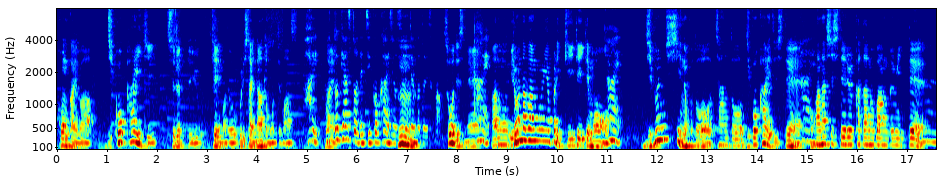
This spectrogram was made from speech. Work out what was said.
今回は自己開示するというテーマでお送りしたいなと思ってます。はい。ポッドキャストで自己開示をするということですか、そうですね。はい。あの、いろんな番組やっぱり聞いていても、はい。自分自身のことをちゃんと自己開示して、はい。お話ししている方の番組って、うん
